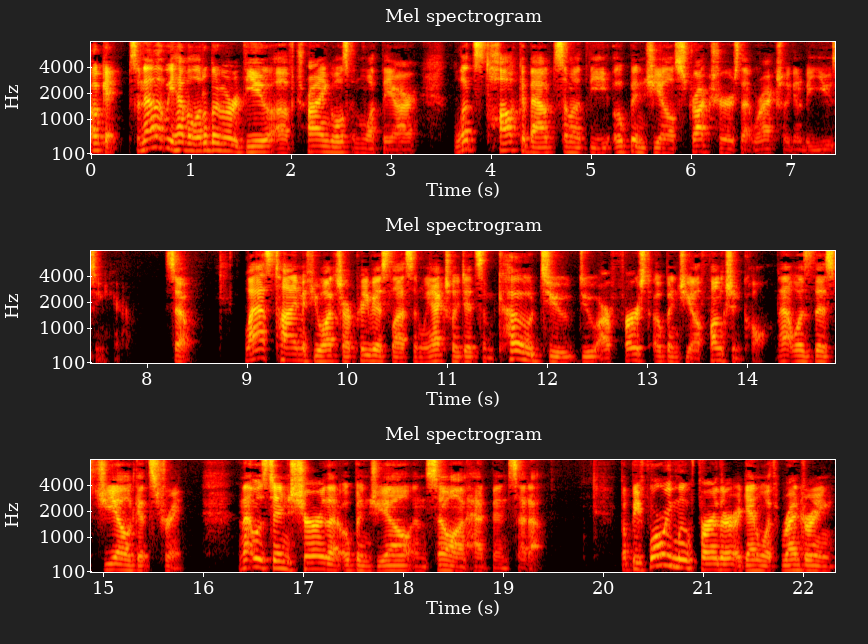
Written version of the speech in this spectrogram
Okay, so now that we have a little bit of a review of triangles and what they are, let's talk about some of the OpenGL structures that we're actually going to be using here. So, last time, if you watched our previous lesson, we actually did some code to do our first OpenGL function call. That was this GL get string. And that was to ensure that OpenGL and so on had been set up. But before we move further, again with rendering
